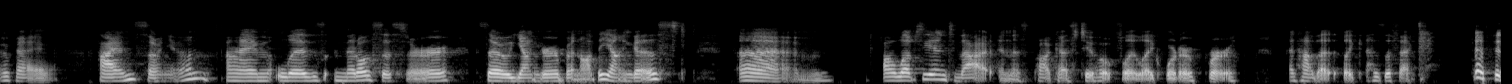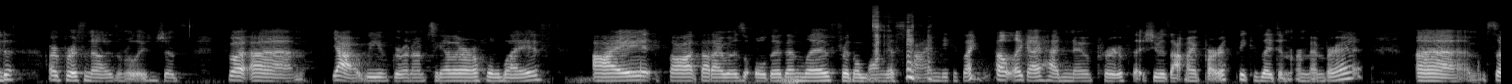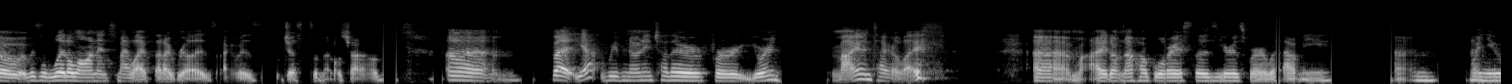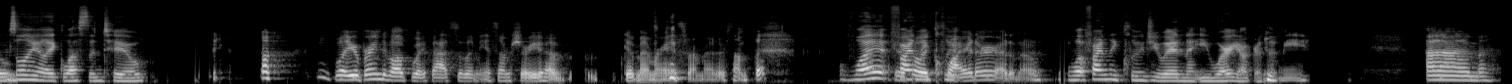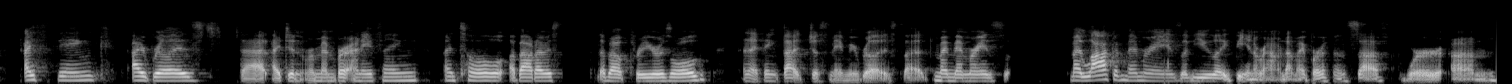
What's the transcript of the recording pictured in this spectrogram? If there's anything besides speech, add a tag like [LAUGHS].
okay. Hi, I'm Sonja. I'm Liv's middle sister, so younger but not the youngest. Um, I'll love to get into that in this podcast too, hopefully, like order of birth and how that like has affected [LAUGHS] our personalities and relationships. But um yeah, we've grown up together our whole life. I thought that I was older than Liv for the longest [LAUGHS] time because I felt like I had no proof that she was at my birth because I didn't remember it. Um, so it was a little on into my life that I realized I was just the middle child. Um, but yeah, we've known each other for your my entire life. [LAUGHS] Um, I don't know how glorious those years were without me. Um, when you it was only like less than two. [LAUGHS] well, your brain developed way faster than me, so I'm sure you have good memories from it or something. What finally clu- quieter? I don't know. What finally clued you in that you were younger than me? [CLEARS THROAT] Um, I think I realized that I didn't remember anything until about I was about three years old. And I think that just made me realize that my memories, my lack of memories of you like being around at my birth and stuff were um,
